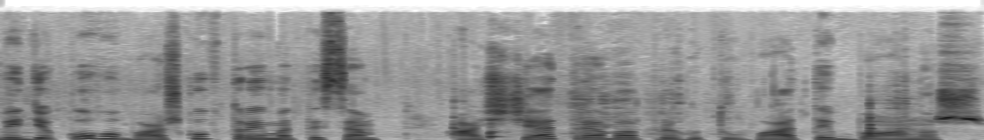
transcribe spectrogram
від якого важко втриматися. А ще треба приготувати банош.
